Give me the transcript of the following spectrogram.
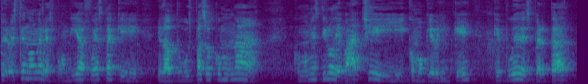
Pero este no me respondía, fue hasta que el autobús pasó como una como un estilo de bache y como que brinqué, que pude despertar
